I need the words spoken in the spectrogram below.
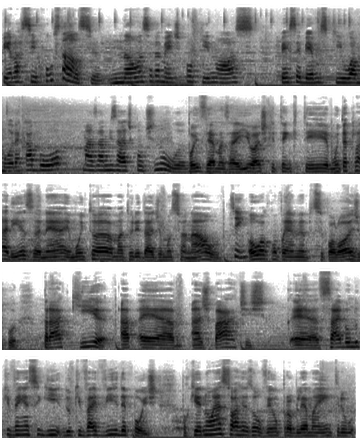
pela circunstância, não necessariamente porque nós percebemos que o amor acabou, mas a amizade continua. Pois é, mas aí eu acho que tem que ter muita clareza, né? E muita maturidade emocional Sim. ou acompanhamento psicológico para que a, é, as partes é, saibam do que vem a seguir, do que vai vir depois. Porque não é só resolver o problema entre o,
